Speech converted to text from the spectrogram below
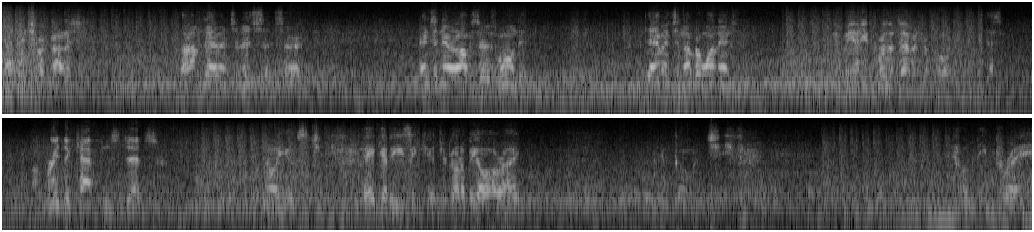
Captain Short got us. Bomb damage to this ship, sir. Engineer officer is wounded. Damage to number one engine. Give me any further damage report. Yes, sir. I'm afraid the captain's dead, sir. No use, Chief. Take it easy, kid. You're going to be all right. I'm going, Chief. Help me pray.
